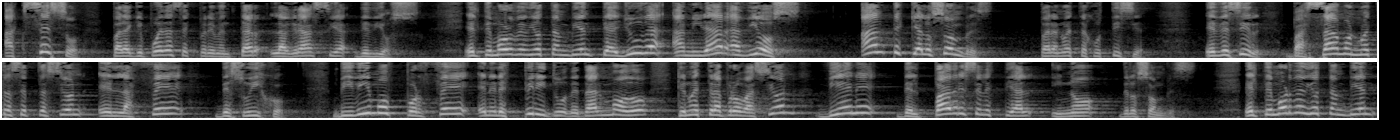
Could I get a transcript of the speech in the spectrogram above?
acceso para que puedas experimentar la gracia de Dios. El temor de Dios también te ayuda a mirar a Dios antes que a los hombres para nuestra justicia. Es decir, basamos nuestra aceptación en la fe de su Hijo. Vivimos por fe en el Espíritu de tal modo que nuestra aprobación viene del Padre Celestial y no de los hombres. El temor de Dios también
